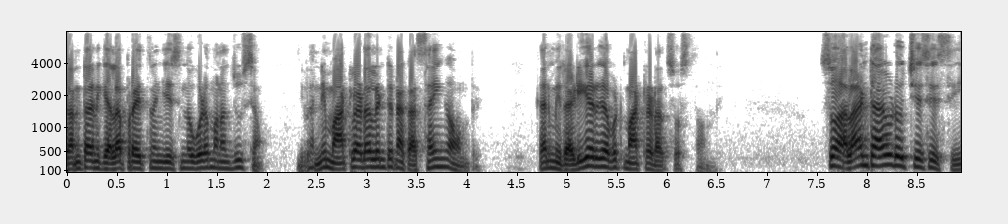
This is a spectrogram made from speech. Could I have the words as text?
కనటానికి ఎలా ప్రయత్నం చేసిందో కూడా మనం చూసాం. ఇవన్నీ మాట్లాడాలంటే నాకు అసహ్యంగా ఉంది. కానీ మీరు అడిగారు కాబట్టి మాట్లాడాల్సి వస్తుంది సో అలాంటి ఆవిడ వచ్చేసేసి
